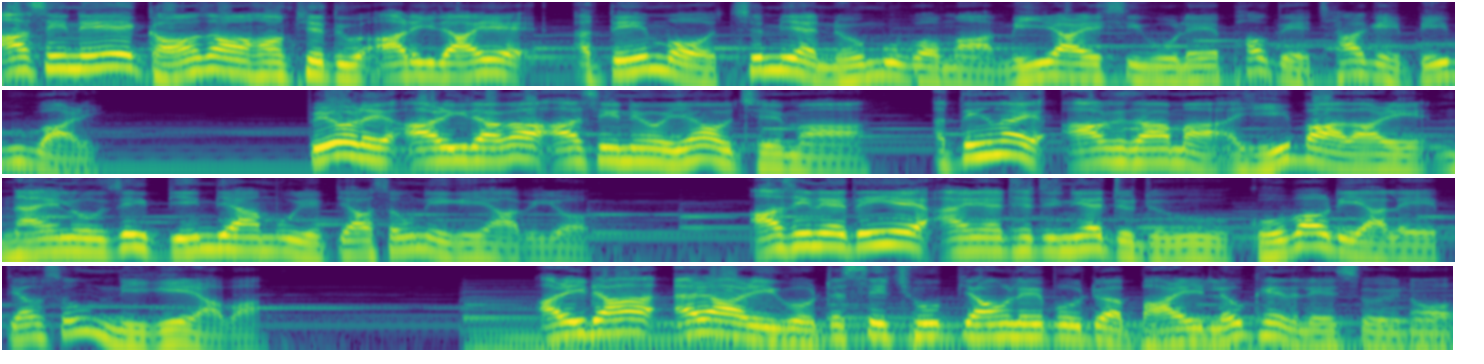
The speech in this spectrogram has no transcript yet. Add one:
အာဆင်နယ်ရဲ့ခေါင်းဆောင်ဟောင်းဖြစ်သူအာရီတာရဲ့အသင်းပေါ်ချစ်မြတ်နိုးမှုပေါ်မှာမီရာရီစီကိုလည်းဖောက်တယ်ချခဲ့ပေးပူပါတယ်ပြီးတော့လေအာရီတာကအာဆင်နယ်ကိုရောက်ချင်းမှာအသင်းလိုက်အားကစားမှာအရေးပါလာတဲ့နိုင်လိုစိတ်ပြင်းပြမှုတွေပျောက်ဆုံးနေခဲ့ရပြီးတော့အာဆင်နယ်အသင်းရဲ့ identity နဲ့အတူတူဂိုးပေါက်တွေကလည်းပျောက်ဆုံးနေခဲ့တာပါ အာရီတာအဲ့ဓာတွေကိုတစ်စစ်ချိုးပြောင်းလဲဖို့အတွက်ဘာတွေလုပ်ခဲ့တယ်လဲဆိုရင်တော့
